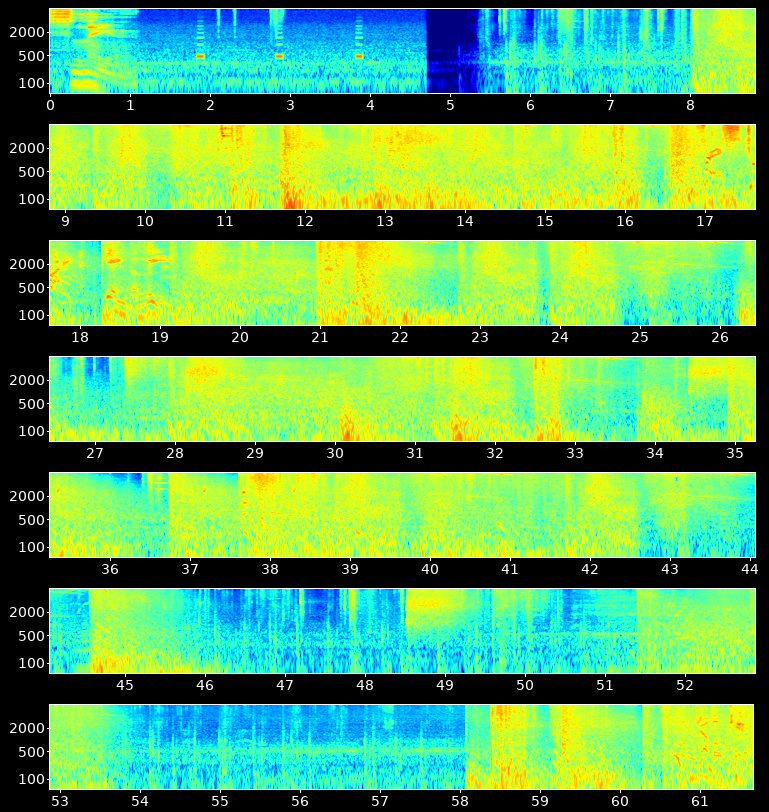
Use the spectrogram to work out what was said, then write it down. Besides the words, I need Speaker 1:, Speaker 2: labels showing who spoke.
Speaker 1: Slayer.
Speaker 2: First strike.
Speaker 1: Gain the lead. Double kill.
